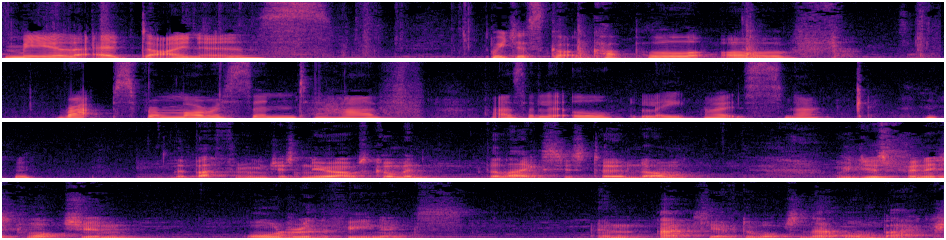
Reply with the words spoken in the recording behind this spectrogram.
meal at Ed Diners. We just got a couple of wraps from Morrison to have as a little late night snack. The bathroom just knew I was coming. The lights just turned on. We just finished watching Order of the Phoenix. And actually after watching that one back,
